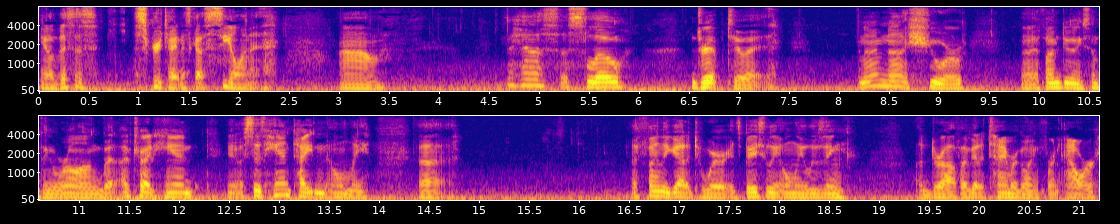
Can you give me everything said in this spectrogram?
you know, this is screw tight and it's got a seal in it. Um, it has a slow drip to it. And I'm not sure uh, if I'm doing something wrong, but I've tried hand, you know, it says hand tighten only. Uh, I finally got it to where it's basically only losing a drop. I've got a timer going for an hour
